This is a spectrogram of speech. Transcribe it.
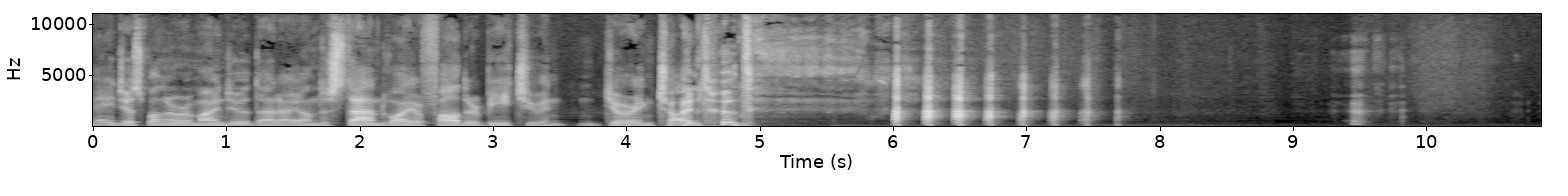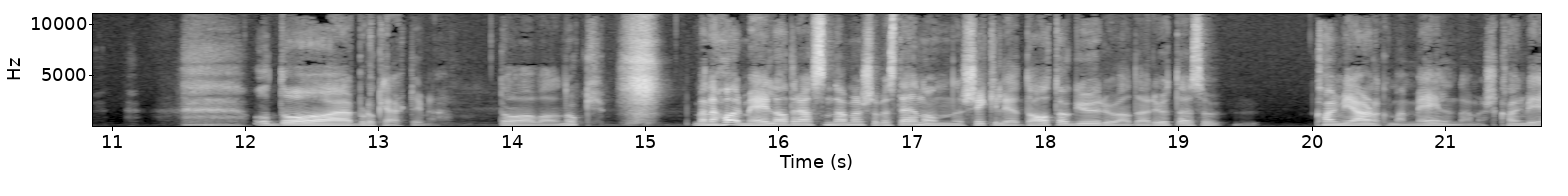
Hey, just want to remind you that I understand why your father beat you in, during childhood. Og da eh, blokkerte de meg. Da var det nok. Men jeg har mailadressen deres, så hvis det er noen skikkelige dataguruer der ute, så kan vi gjøre noe med mailen deres. Kan vi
